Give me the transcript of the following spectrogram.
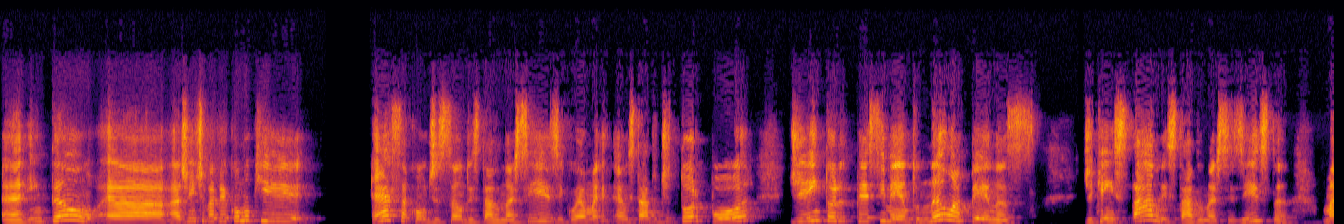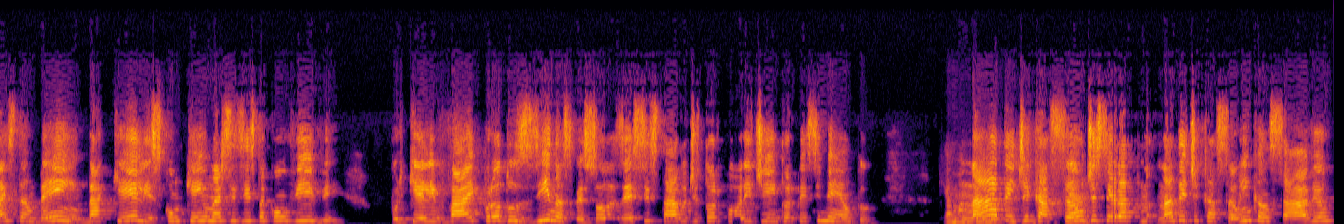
É, então, é, a gente vai ver como que essa condição do estado narcísico é, uma, é um estado de torpor, de entorpecimento, não apenas de quem está no estado narcisista, mas também daqueles com quem o narcisista convive, porque ele vai produzir nas pessoas esse estado de torpor e de entorpecimento. É na dedicação de ser na dedicação incansável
